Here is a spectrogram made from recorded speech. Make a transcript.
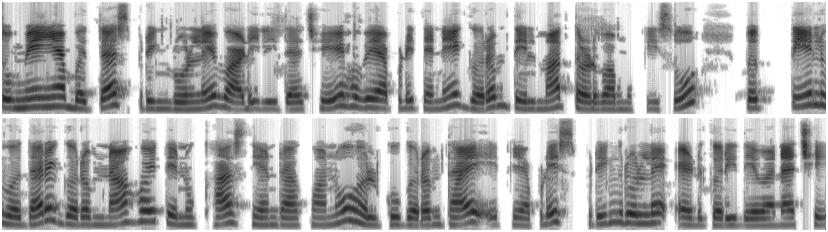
તો મેં અહીંયા બધા સ્પ્રિંગ રોલને વાળી લીધા છે. હવે આપણે તેને ગરમ તેલમાં તળવા મૂકીશું. તો તેલ વધારે ગરમ ના હોય તેનું ખાસ ધ્યાન રાખવાનું. હલકું ગરમ થાય એટલે આપણે સ્પ્રિંગ રોલને એડ કરી દેવાના છે.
